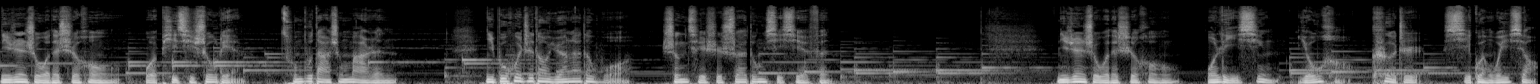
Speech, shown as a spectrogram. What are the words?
你认识我的时候，我脾气收敛，从不大声骂人。你不会知道原来的我生气时摔东西泄愤。你认识我的时候，我理性、友好、克制，习惯微笑。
